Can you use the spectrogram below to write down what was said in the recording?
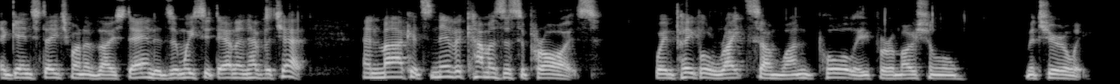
against each one of those standards, and we sit down and have the chat. And Mark, it's never come as a surprise when people rate someone poorly for emotional maturity.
